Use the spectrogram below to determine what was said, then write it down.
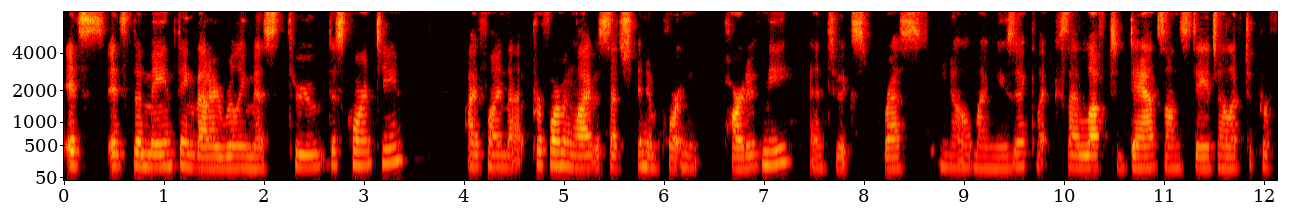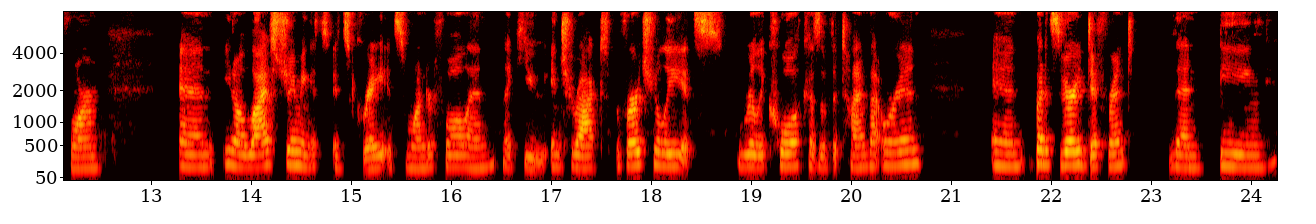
it's it's the main thing that I really miss through this quarantine. I find that performing live is such an important part of me and to express, you know, my music like cuz I love to dance on stage, I love to perform. And you know live streaming it's it's great it's wonderful and like you interact virtually it's really cool because of the time that we're in. And but it's very different than being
